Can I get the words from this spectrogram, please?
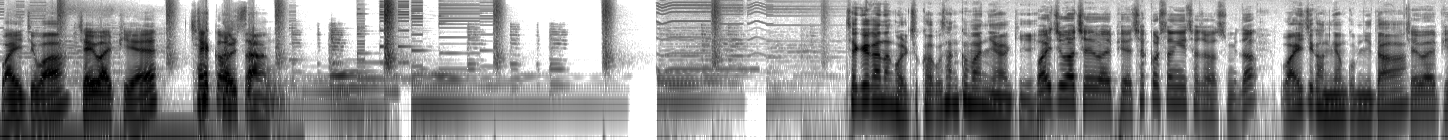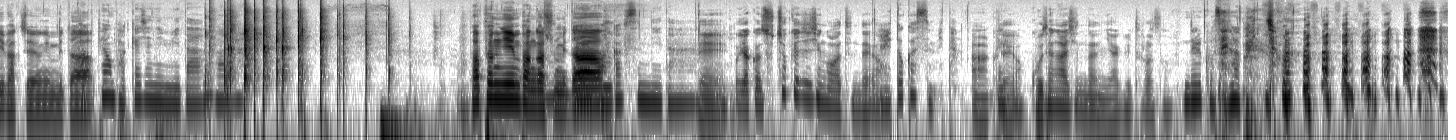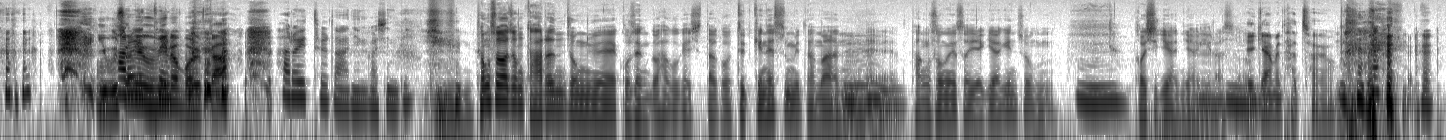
YG와 JYP의 책걸상. 책에 관한 걸쭉하고 상큼한 이야기 YG와 JYP의 책걸상이 찾아왔습니다. YG 강량구입니다. JYP 박재영입니다. 박평 박혜진입니다. 박평님 반갑습니다. 네, 반갑습니다. 네, 뭐 약간 수척해지신 것 같은데요. 네, 똑같습니다. 아 그래요? 고생하신다는 이야기를 들어서 늘 고생하고 있죠. 이뭐 하루 웃음의 이틀. 의미는 뭘까? 하루 이틀도 아닌 것인데. 음, 평소와 좀 다른 종류의 고생도 하고 계시다고 듣긴 했습니다만 음. 네, 방송에서 얘기하긴 좀 음, 거시기한 이야기라서. 음. 얘기하면 다쳐요.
